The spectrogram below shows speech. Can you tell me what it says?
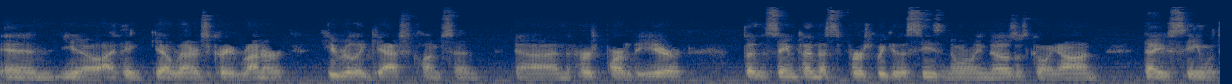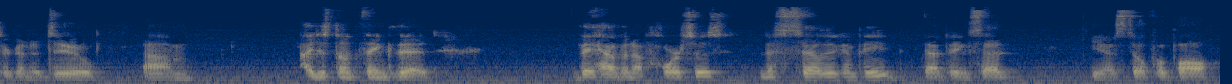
And, you know, I think, yeah, Leonard's a great runner. He really gashed Clemson uh, in the first part of the year. But at the same time, that's the first week of the season. No one really knows what's going on. Now you've seen what they're going to do. Um, I just don't think that they have enough horses necessarily to compete. That being said, you know, still football.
